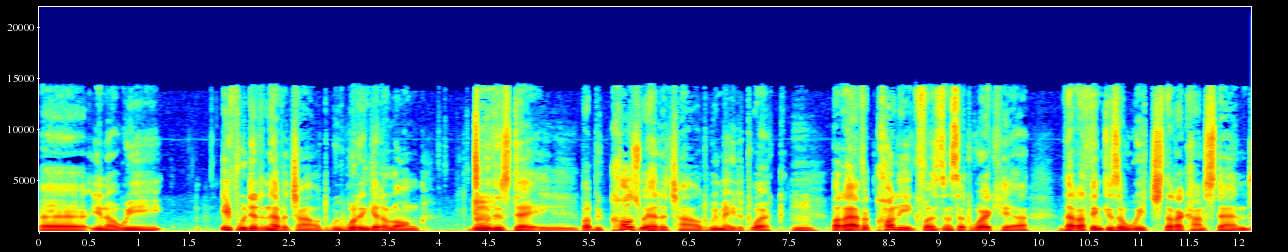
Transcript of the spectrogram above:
Uh, you know, we, if we didn't have a child, we wouldn't get along to mm. this day. Mm. But because we had a child, we made it work. Mm. But I have a colleague, for instance, at work here that I think is a witch that I can't stand,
